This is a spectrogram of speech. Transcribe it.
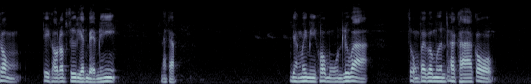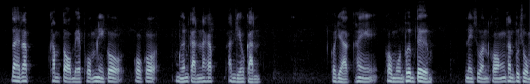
ช่องที่เขารับซื้อเหรียญแบบนี้นะครับ ยังไม่มีข้อมูลหรือว่าส่งไปประเมินราคาก็ได้รับคำตอบแบบผมนี่ก็ก็ก็เหมือนกันนะครับ อันเดียวกัน ก็อยากให้ข้อมูลเพิ่มเติมในส่วนของท่านผู้ชม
